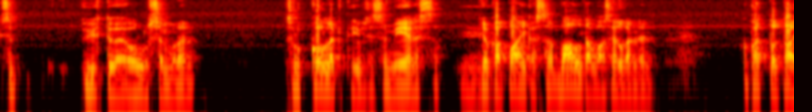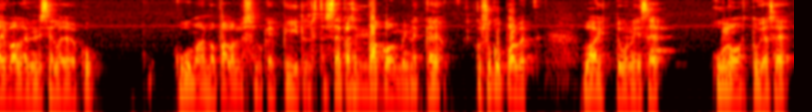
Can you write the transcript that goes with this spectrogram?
se yhtye on ollut semmoinen, se on ollut kollektiivisessa mielessä. Mm. Joka paikassa valtava sellainen, kun katsoo taivaalle, niin siellä on joku kuuma ilmapallo, jossa lukee Beatlesista. Sitä ei pääse pakoon minnekään. Ja kun sukupolvet vaihtuu, niin se unohtuu ja se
